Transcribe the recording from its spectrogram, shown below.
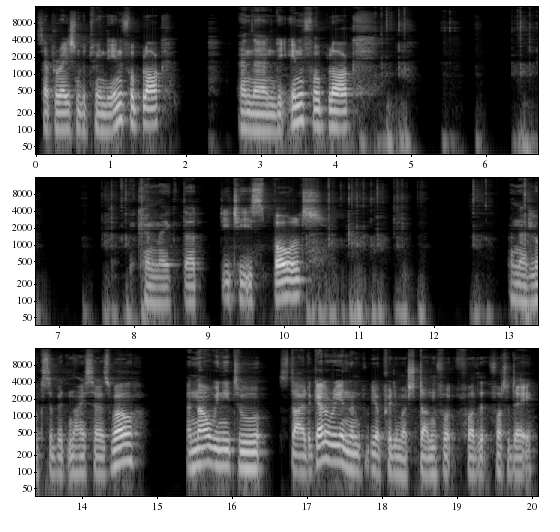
separation between the info block and then the info block. We can make that DTs bold and that looks a bit nicer as well. And now we need to style the gallery and then we are pretty much done for for the for today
